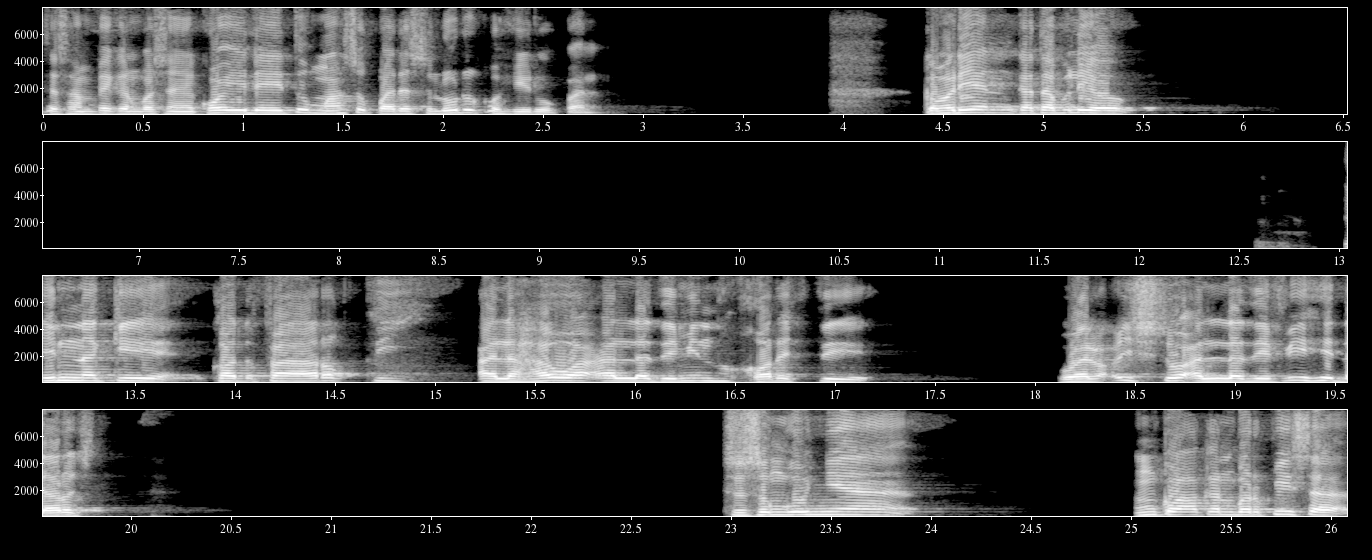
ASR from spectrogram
kita sampaikan bahasanya kaidah itu masuk pada seluruh kehidupan. Kemudian kata beliau innaki qad faraqti al-hawa alladhi minhu kharajti wal 'ishtu alladhi fihi darajt Sesungguhnya engkau akan berpisah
